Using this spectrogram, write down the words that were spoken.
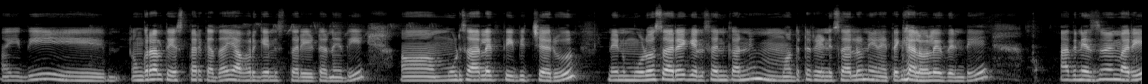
ఇది ఉంగరాలు తీస్తారు కదా ఎవరు గెలుస్తారు ఏంటనేది ఆ, మూడు సార్లు అయితే తీపిచ్చారు. నేను మూడోసారే గెలిచాను కానీ మొదట రెండు సార్లు నేనైతే గెలవలేదండి. అది నిజమే మరి.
